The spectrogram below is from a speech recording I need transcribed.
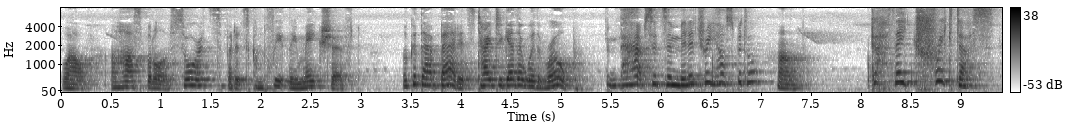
Well, a hospital of sorts, but it's completely makeshift. Look at that bed, it's tied together with rope. Perhaps it's a military hospital? Huh. God, they tricked us.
